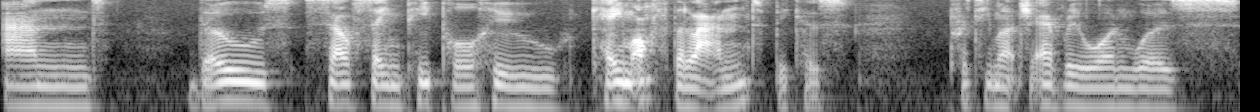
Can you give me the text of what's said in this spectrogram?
and those self same people who came off the land because pretty much everyone was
